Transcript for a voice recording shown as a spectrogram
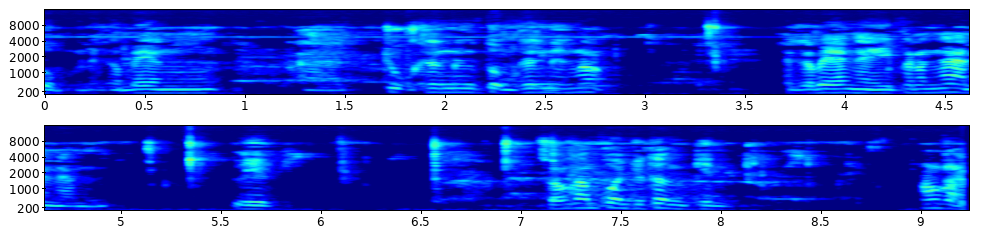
ตุ่มแล้วก็แบ่งอ่าจุเครื่องหนึงตุ่มเครื่องหนึงเนาะแล้วก็แบ่งให้พนักงานนั่นเรียกส องสามคนอยู่เทิงกินเอากัน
